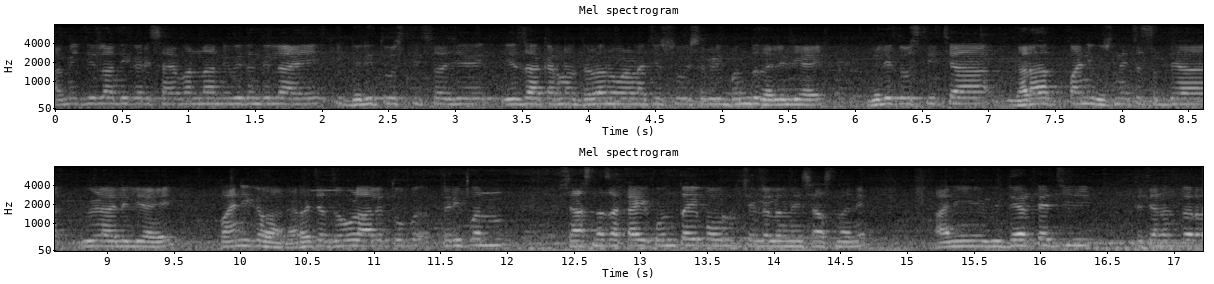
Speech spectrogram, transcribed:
आम्ही जिल्हाधिकारी साहेबांना निवेदन दिलं आहे की दलित वस्तीचं जे ये जा करणं दळणवळणाची सोय सगळी बंद झालेली आहे. दलित वस्तीच्या घरात पाणी घुसण्याची सध्या वेळ आलेली आहे. पाणी घ घराच्या जवळ आले तो प- तरी पण शासनाचा काही कोणताही पाऊल उचललेलं नाही शासनाने. आणि विद्यार्थ्याची त्याच्यानंतर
